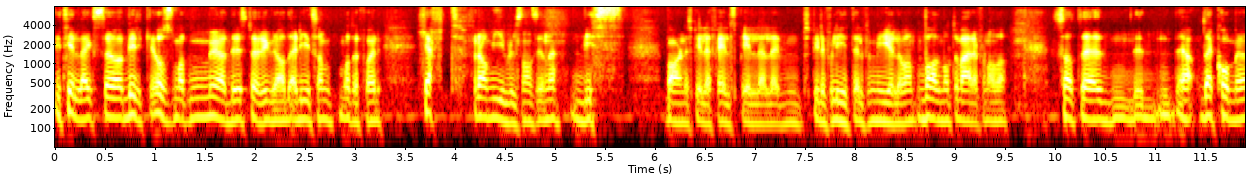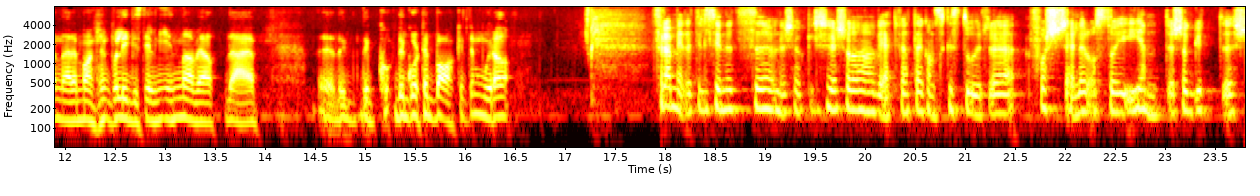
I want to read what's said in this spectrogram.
i tillegg så virker det også som at mødre i større grad er de som på en måte får kjeft fra omgivelsene sine hvis barnet spiller feil spill eller spiller for lite eller for mye. eller hva det måtte være for noe. Da. Så at, eh, ja, Der kommer den der mangelen på liggestilling inn da, ved at det, er, eh, det, det, det går tilbake til mora. da. Fra Medietilsynets eh, undersøkelser så vet vi at det er ganske store forskjeller også i jenters og gutters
